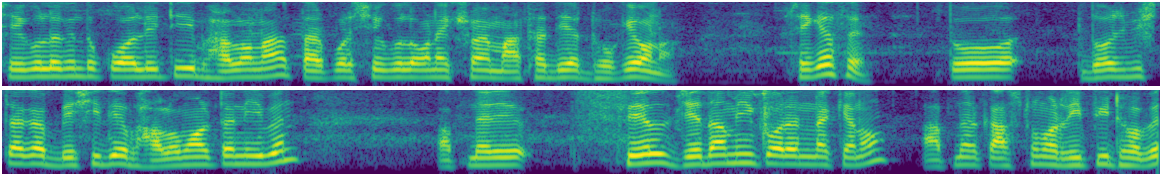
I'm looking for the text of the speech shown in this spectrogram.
সেগুলো কিন্তু কোয়ালিটি ভালো না, তারপর সেগুলো অনেক সময় মাথা দিয়ে ঢোকেও না। ঠিক আছে? তো দশ বিশ টাকা বেশি দিয়ে ভালো মালটা নেবেন। আপনার সেল যে দামই করেন না কেন, আপনার কাস্টমার রিপিট হবে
